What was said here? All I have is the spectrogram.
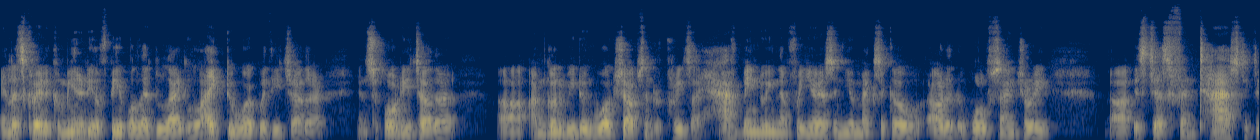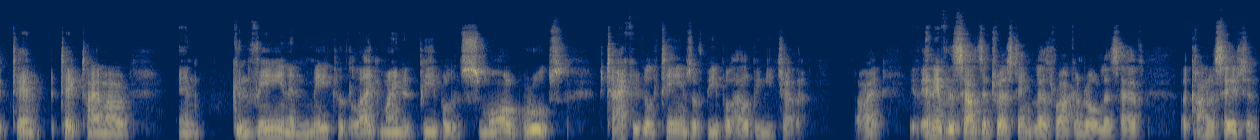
and let's create a community of people that like like to work with each other and support each other. Uh, I'm going to be doing workshops and retreats. I have been doing them for years in New Mexico, out at the Wolf Sanctuary. Uh, it's just fantastic to tem- take time out and convene and meet with like minded people in small groups, tactical teams of people helping each other. All right? If any of this sounds interesting, let's rock and roll. Let's have a conversation.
